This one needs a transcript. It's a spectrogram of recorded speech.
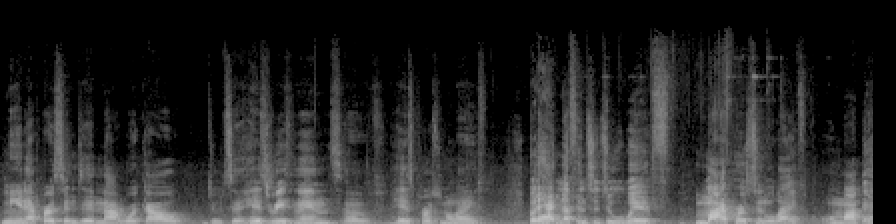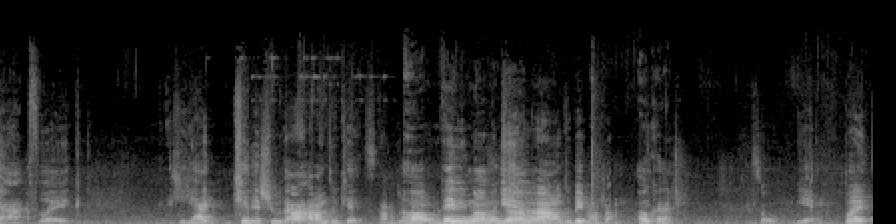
me and that person did not work out due to his reasons of his personal life, but it had nothing to do with my personal life on my behalf. Like he had kid issues. I, I don't do kids. I don't do Oh, baby mama yeah, drama. I don't do baby mama drama. Okay. So yeah, but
